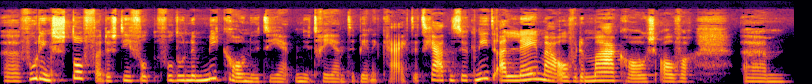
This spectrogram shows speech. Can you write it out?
uh, voedingsstoffen, dus die voldoende micronutriënten binnenkrijgt. Het gaat natuurlijk niet alleen maar over de macro's, over um,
